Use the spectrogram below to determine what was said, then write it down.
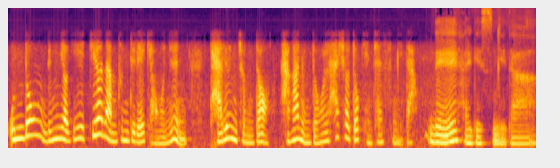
운동 능력이 뛰어난 분들의 경우는 다른 좀 더 강한 운동을 하셔도 괜찮습니다. 네, 알겠습니다.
